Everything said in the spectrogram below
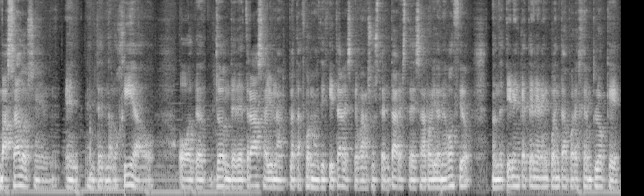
basados en, tecnología o, donde detrás hay unas plataformas digitales que van a sustentar este desarrollo de negocio, donde tienen que tener en cuenta, por ejemplo, que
